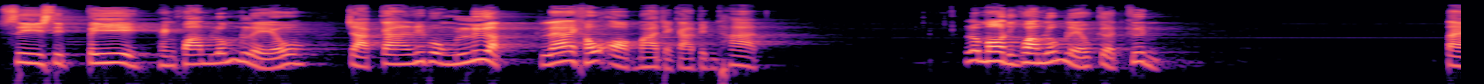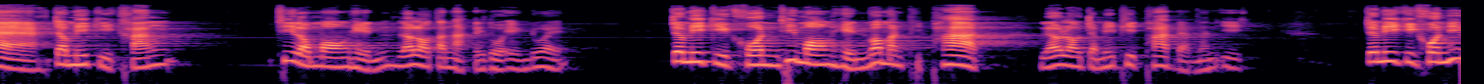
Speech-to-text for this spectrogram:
40 ปีแห่งความล้มเหลว จากการที่พระองค์เลือกและให้เขาออกมาจากการเป็นทาสเรามองถึงความล้มเหลวเกิดขึ้น แต่จะมีกี่ครั้งที่เรามองเห็นแล้วเราตระหนักในตัวเองด้วย จะมีกี่คนที่มองเห็นว่ามันผิดพลาด แล้วเราจะไม่ผิดพลาดแบบนั้นอีก จะมีกี่คนที่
